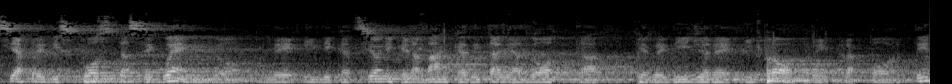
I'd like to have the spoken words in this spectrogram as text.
sia predisposta seguendo le indicazioni che la Banca d'Italia adotta per redigere i propri rapporti,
